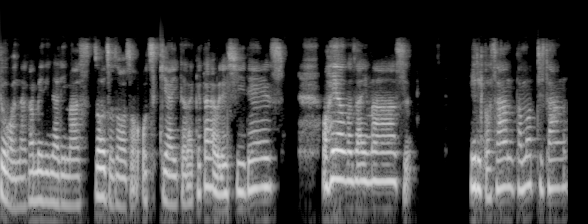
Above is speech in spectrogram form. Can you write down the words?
今日は長めになります。どうぞどうぞお付き合いいただけたら嬉しいです。おはようございます。ゆりこさん、ともっちさん、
